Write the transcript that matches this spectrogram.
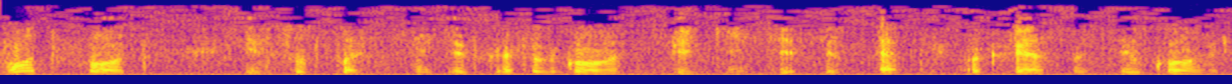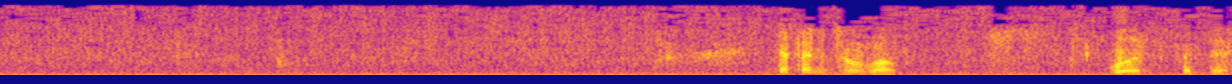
вот-вот, и суд постигнет этот город, бегите из этих окрестностей в город. Я так думал, Господи,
